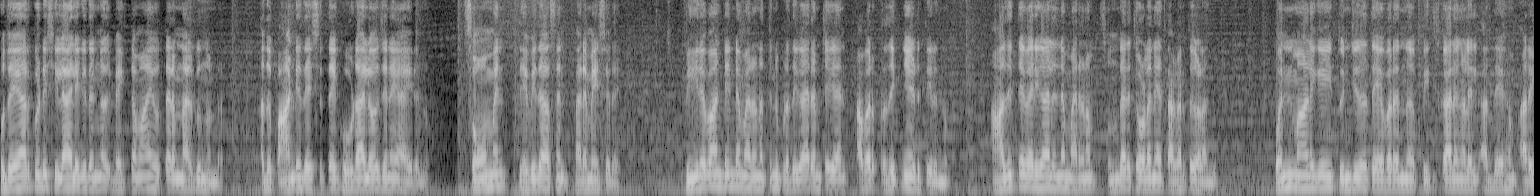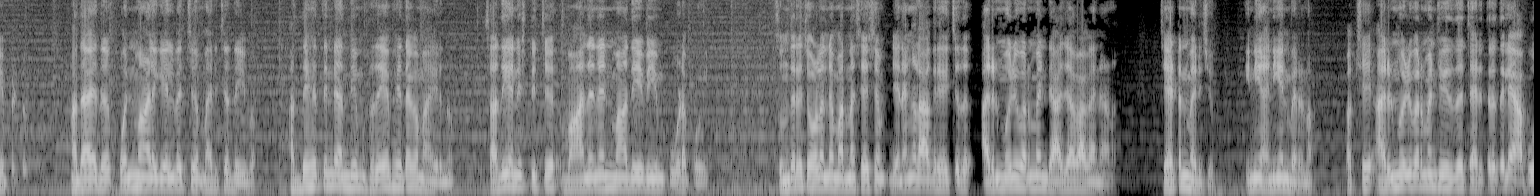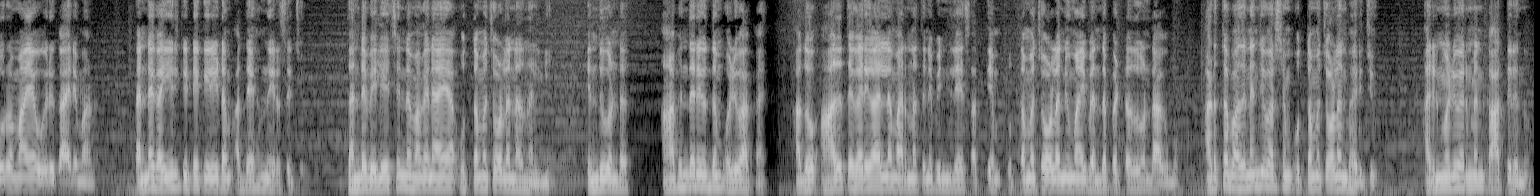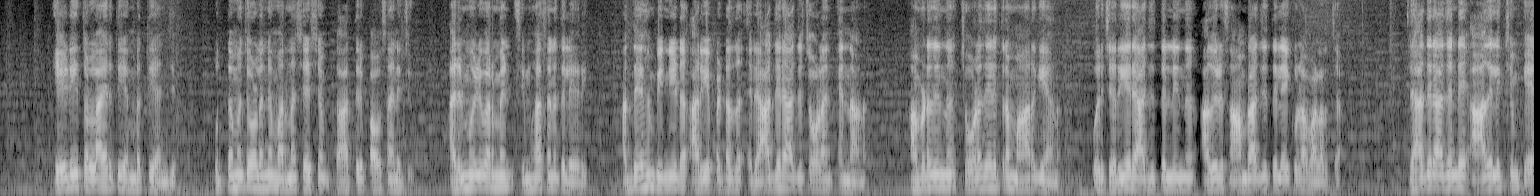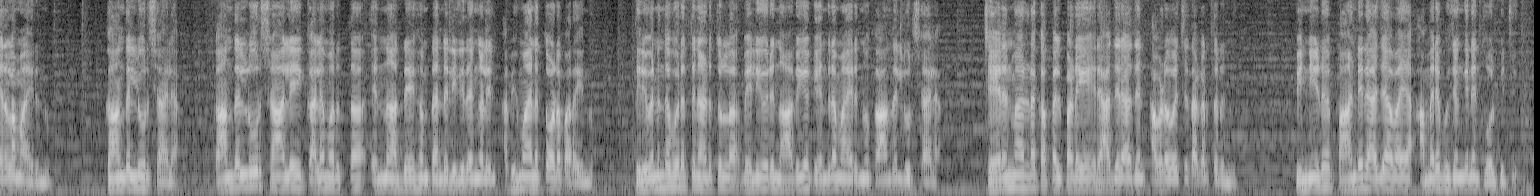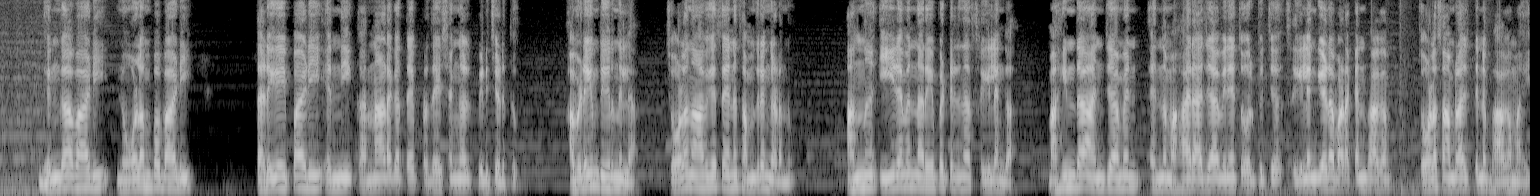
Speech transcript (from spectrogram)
ഉദയാർക്കുടി ശിലാലിഖിതങ്ങൾ വ്യക്തമായ ഉത്തരം നൽകുന്നുണ്ട്. അത് പാണ്ഡ്യദേശത്തെ ഗൂഢാലോചനയായിരുന്നു. സോമൻ രവിദാസൻ പരമേശ്വരൻ. വീരപാണ്ഡ്യന്റെ മരണത്തിന് പ്രതികാരം ചെയ്യാൻ അവർ പ്രതിജ്ഞയെടുത്തിരുന്നു. ആദിത്യ കരികാലന്റെ മരണം സുന്ദരചോളനെ തകർത്തു കളഞ്ഞു. പൊന്മാളികയിൽ തുഞ്ചിത തേവർ എന്ന് പിൽക്കാലങ്ങളിൽ അദ്ദേഹം അറിയപ്പെട്ടു. അതായത് പൊന്മാളികയിൽ വെച്ച് മരിച്ച ദൈവം. അദ്ദേഹത്തിന്റെ അന്ത്യം ഹൃദയഭേദകമായിരുന്നു. സതി അനുഷ്ഠിച്ച് വാനനന്മാദേവിയും കൂടെ പോയി. സുന്ദരചോളന്റെ മരണശേഷം ജനങ്ങൾ ആഗ്രഹിച്ചത് അരുൺമൊഴിവർമ്മൻ രാജാവാകാനാണ്. ചേട്ടൻ മരിച്ചു. ഇനി അനിയൻ വരണം. പക്ഷേ അരുൺമൊഴിവർമ്മൻ ചെയ്തത് ചരിത്രത്തിലെ അപൂർവമായ ഒരു കാര്യമാണ്. തന്റെ കയ്യിൽ കിട്ടിയ കിരീടം അദ്ദേഹം നിരസിച്ചു. തന്റെ വലിയച്ഛന്റെ മകനായ ഉത്തമ ചോളൻ അത് നൽകി. എന്തുകൊണ്ട്? ആഭ്യന്തര യുദ്ധം ഒഴിവാക്കാൻ. അതോ ആദ്യത്തെ കരികാലിന്റെ മരണത്തിന് പിന്നിലെ സത്യം ഉത്തമചോളനുമായി ബന്ധപ്പെട്ടതുകൊണ്ടാകുമോ? അടുത്ത പതിനഞ്ച് വർഷം ഉത്തമചോളൻ ഭരിച്ചു. അരുൺമൊഴിവർമ്മൻ കാത്തിരുന്നു. എ ഡി തൊള്ളായിരത്തി എൺപത്തി അഞ്ച് ഉത്തമചോളന്റെ മരണശേഷം കാത്തിരിപ്പ് അവസാനിച്ചു. അരുൺമൊഴിവർമ്മൻ സിംഹാസനത്തിലേറി. അദ്ദേഹം പിന്നീട് അറിയപ്പെട്ടത് രാജരാജ ചോളൻ എന്നാണ്. അവിടെ നിന്ന് ചോളചരിത്രം മാറുകയാണ്. ഒരു ചെറിയ രാജ്യത്തിൽ നിന്ന് അതൊരു സാമ്രാജ്യത്തിലേക്കുള്ള വളർച്ച. രാജരാജന്റെ ആദ്യ ലക്ഷ്യം കേരളമായിരുന്നു. കാന്തല്ലൂർ ശാല. കാന്തല്ലൂർ ശാലയെ കലമറുത്ത എന്ന് അദ്ദേഹം തന്റെ ലിഖിതങ്ങളിൽ അഭിമാനത്തോടെ പറയുന്നു. തിരുവനന്തപുരത്തിനടുത്തുള്ള വലിയൊരു നാവിക കേന്ദ്രമായിരുന്നു കാന്തല്ലൂർ ശാല. ചേരന്മാരുടെ കപ്പൽപ്പടയെ രാജരാജൻ അവിടെ വെച്ച് തകർത്തെറിഞ്ഞു. പിന്നീട് പാണ്ഡ്യരാജാവായ അമരഭുജങ്കനെ തോൽപ്പിച്ചു. ഗംഗാവാടി നോളമ്പവാടി തടികൈപ്പാടി എന്നീ കർണാടകത്തെ പ്രദേശങ്ങൾ പിടിച്ചെടുത്തു. അവിടെയും തീർന്നില്ല. ചോള നാവികസേന സമുദ്രം കടന്നു. അന്ന് ഈഴമെന്നറിയപ്പെട്ടിരുന്ന ശ്രീലങ്ക. മഹിന്ദ അഞ്ചാമൻ എന്ന മഹാരാജാവിനെ തോൽപ്പിച്ച് ശ്രീലങ്കയുടെ വടക്കൻ ഭാഗം ചോള സാമ്രാജ്യത്തിന്റെ ഭാഗമായി.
